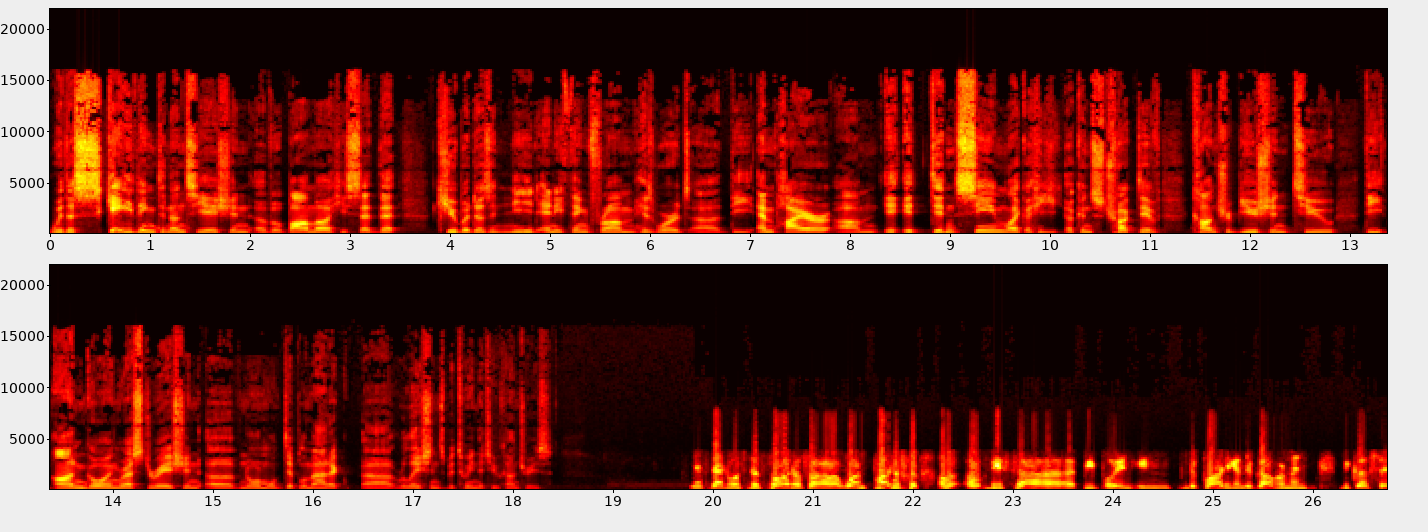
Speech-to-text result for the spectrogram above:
with a scathing denunciation of Obama. He said that Cuba doesn't need anything from his words, uh, the empire. Um, it, it, didn't seem like a, a constructive contribution to the ongoing restoration of normal diplomatic uh, relations between the two countries. Yes, that was the thought of uh, one part of of, of these uh, people in, in the party and the government because uh,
